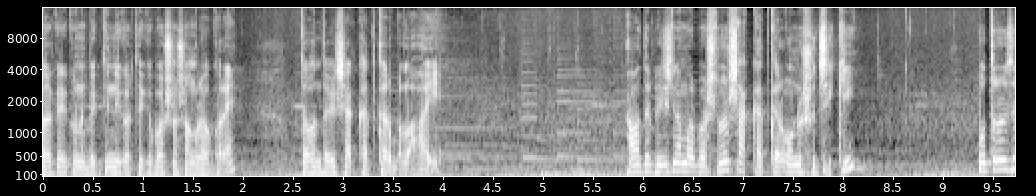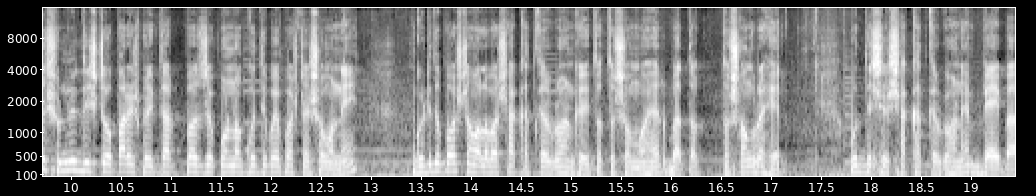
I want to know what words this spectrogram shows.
সরকারি কোনো ব্যক্তির নিকট থেকে প্রশ্ন সংগ্রহ করে, তখন তাকে সাক্ষাৎকার বলা হয়। আমাদের বিশ নম্বর প্রশ্ন, সাক্ষাৎকার অনুসূচি কি? উত্তর হচ্ছে সুনির্দিষ্ট পারস্পরিক তাৎপর্যপূর্ণ কতিপয় প্রশ্নের সমানে গঠিত প্রশ্নমালা বা সাক্ষাৎকার গ্রহণকারী তথ্যসমূহের বা তথ্য সংগ্রহের উদ্দেশ্যের সাক্ষাৎকার গ্রহণে ব্যয় বা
